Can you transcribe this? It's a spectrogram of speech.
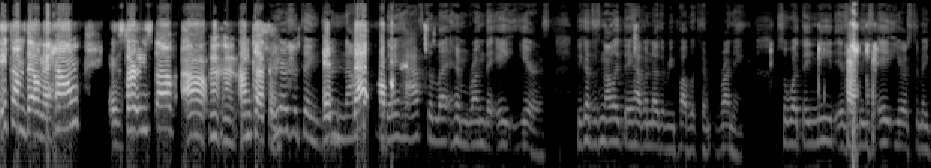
it comes down to him and certain stuff, uh, I'm cussing. here's the thing: And not. that- They have to let him run the eight years because it's not like they have another Republican running. So what they need is at least eight years to make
